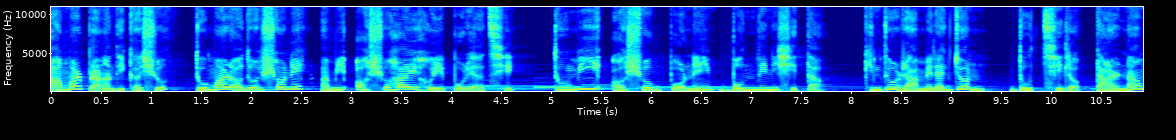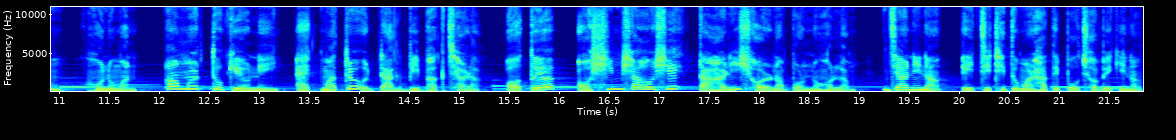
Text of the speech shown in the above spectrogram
আমার প্রাণাধিকাশু তোমার অদর্শনে আমি অসহায় হয়ে পড়ে আছি। তুমি অশোক বনে বন্দিনী সীতা। কিন্তু রামের একজন দূত ছিল, তার নাম হনুমান। আমার তো কেউ নেই, একমাত্র ডাক বিভাগ ছাড়া। অতএব অসীম সাহসে তাহারই শরণাপন্ন হলাম। জানি না এই চিঠি তোমার হাতে পৌঁছবে কিনা।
